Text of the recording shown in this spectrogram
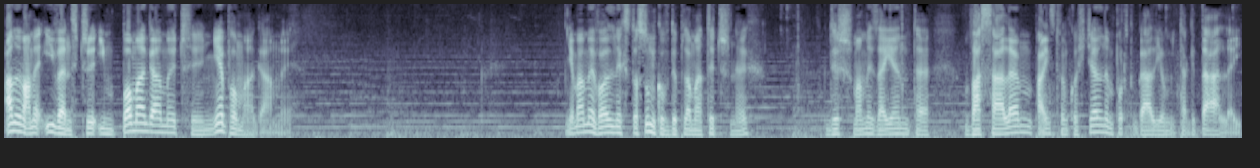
A my mamy event, czy im pomagamy, czy nie pomagamy. Nie mamy wolnych stosunków dyplomatycznych, gdyż mamy zajęte wasalem, państwem kościelnym, Portugalią i tak dalej.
